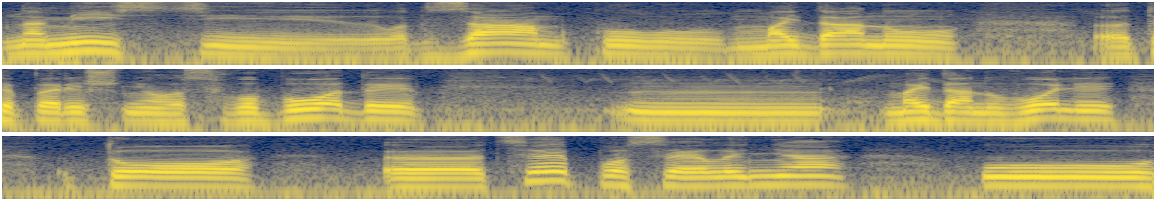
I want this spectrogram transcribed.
на місці от, замку, майдану теперішнього свободи, майдану волі, то е, це поселення у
